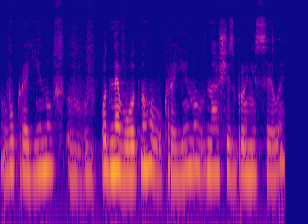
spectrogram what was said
в Україну, в, в одне в одного, в Україну, в наші Збройні Сили.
